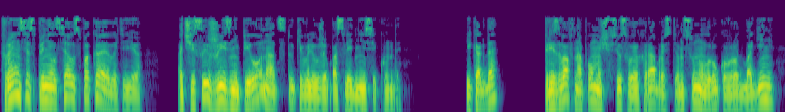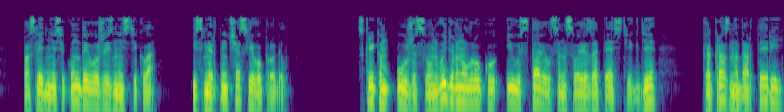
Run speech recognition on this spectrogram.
Фрэнсис принялся успокаивать ее, а часы жизни пиона отстукивали уже последние секунды. И когда, призвав на помощь всю свою храбрость, он сунул руку в рот богини, последняя секунда его жизни истекла, и смертный час его пробил. С криком ужаса он выдернул руку и уставился на свое запястье, где, как раз над артерией,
